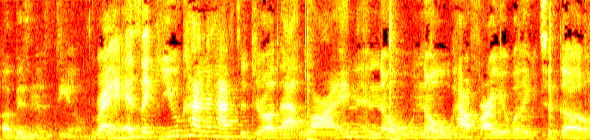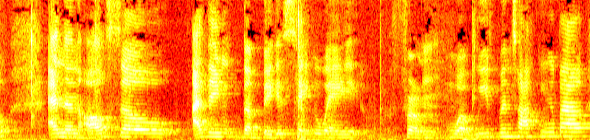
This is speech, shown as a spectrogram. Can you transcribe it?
a business deal. Right. It's like you kind of have to draw that line and know know how far you're willing to go. And then also, I think the biggest takeaway from what we've been talking about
